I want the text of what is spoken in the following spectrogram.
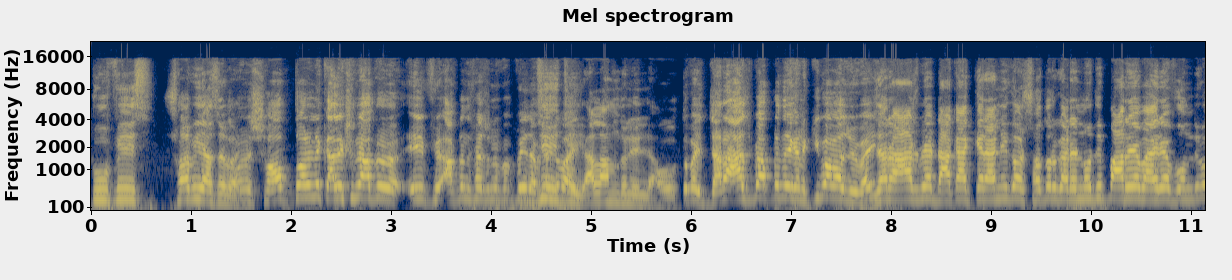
two piece সবই আছে ভাই। মানে সব ধরনের কালেকশন আপনার এই আপনাদের ফ্যাশন পেয়ে যাবেন জি ভাই? আলহামদুলিল্লাহ। ও তো ভাই যারা আসবে আপনাদের এখানে কীভাবে আসবে ভাই? যারা আসবে ঢাকা কেরানীগঞ্জ সদরঘাটের নদী পারে বাইরে ফোন দিব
